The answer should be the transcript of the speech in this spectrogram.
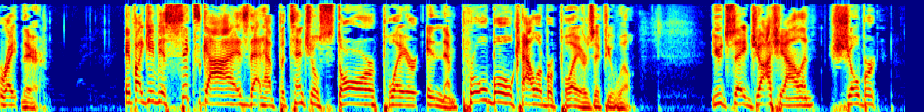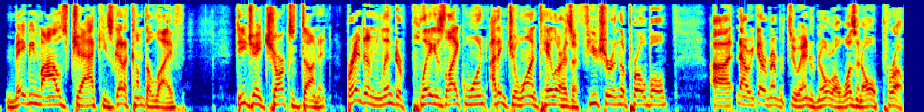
right there. If I give you six guys that have potential star player in them, Pro Bowl caliber players, if you will, you'd say Josh Allen, Schobert, maybe Myles Jack. He's got to come to life. DJ Chark's done it. Brandon Linder plays like one. I think Jawaan Taylor has a future in the Pro Bowl. Uh, now we got to remember too, Andrew Norwell wasn't all pro,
